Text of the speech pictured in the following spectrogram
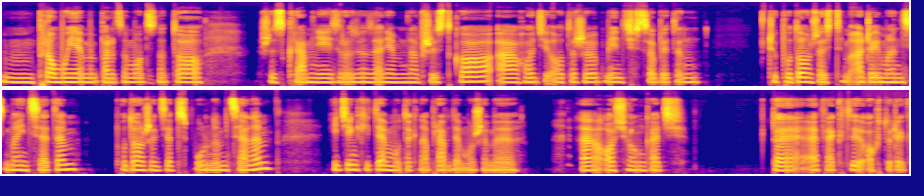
mm, promujemy bardzo mocno to, że skram nie jest rozwiązaniem na wszystko, a chodzi o to, żeby mieć w sobie ten, czy podążać tym agile mindsetem, podążać za wspólnym celem i dzięki temu tak naprawdę możemy e, osiągać te efekty, o których,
